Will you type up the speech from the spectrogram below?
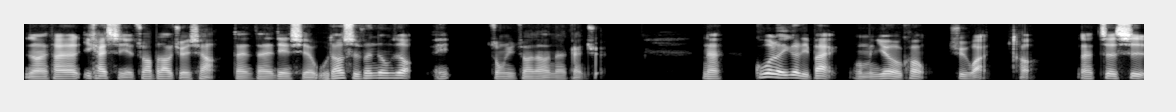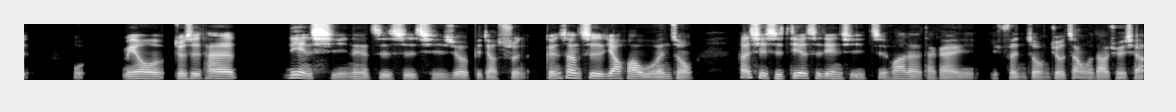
那他一开始也抓不到诀窍，但在练习了五到十分钟之后，终于抓到那感觉。那过了一个礼拜，我们又有空去玩。好，那这次我没有，就是他练习那个姿势，其实就比较顺了。跟上次要花五分钟，他其实第二次练习只花了大概一分钟就掌握到诀窍。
